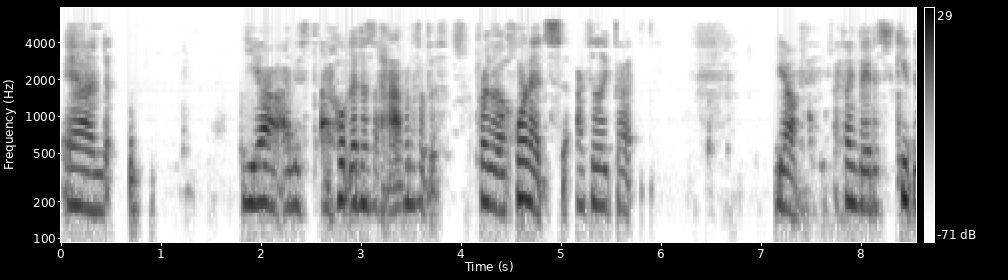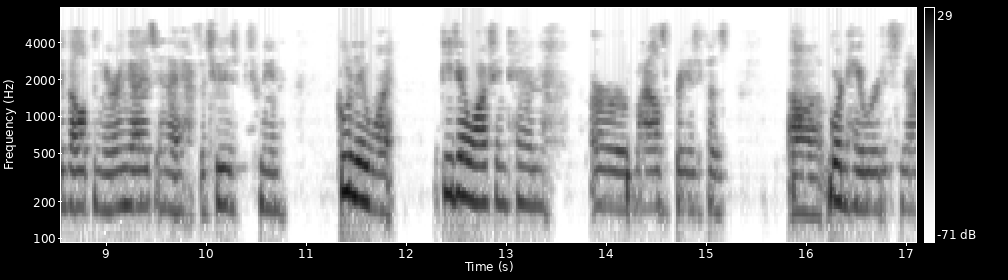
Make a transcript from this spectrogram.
And yeah, I just I hope that doesn't happen for the for the Hornets. I feel like that. Yeah, I think they just keep developing their own guys, and they have to choose between who do they want, PJ Washington or Miles Bridges, because uh, Gordon Hayward is now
